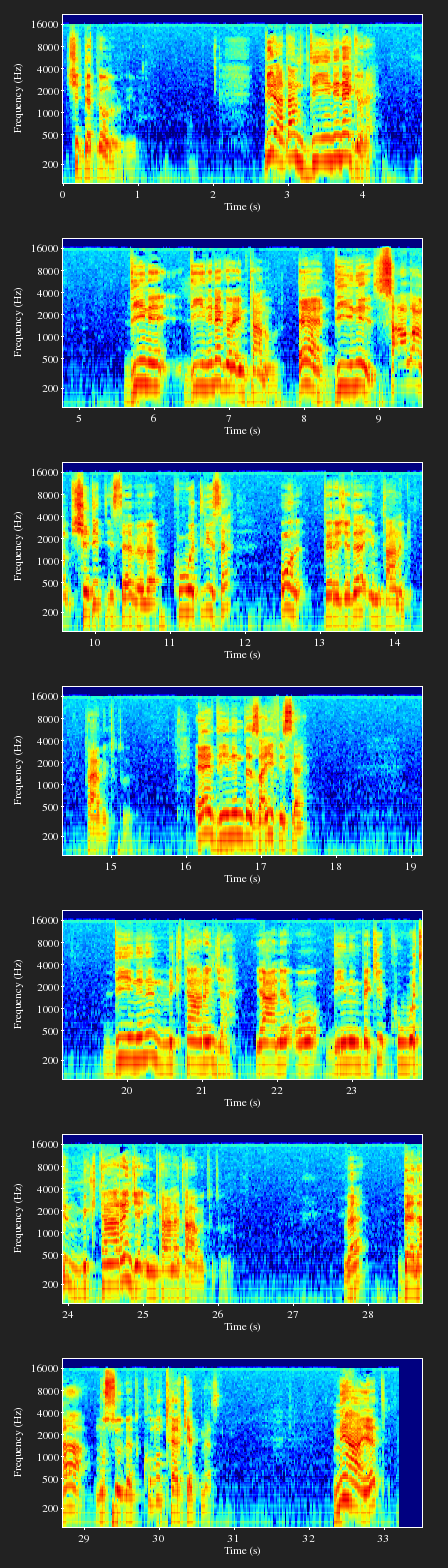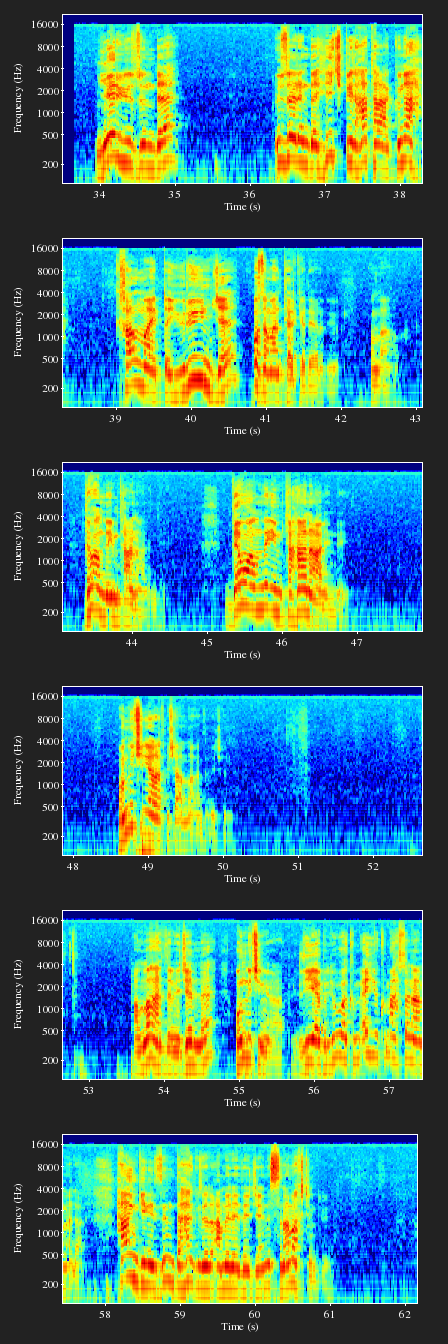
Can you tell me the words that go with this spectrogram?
şiddetli olur diyor. Bir adam dinine göre dini dinine göre imtihan olur. Eğer dini sağlam, şiddet ise böyle kuvvetli ise o derecede imtihanı tabi tutulur. Eğer dininde zayıf ise dininin miktarınca yani o dinindeki kuvvetin miktarınca imtihana tabi tutulur. Ve bela, musibet kulu terk etmez. Nihayet yeryüzünde üzerinde hiçbir hata, günah kalmayıp da yürüyünce o zaman terk eder diyor. Allahu Devamlı imtihan halinde. Devamlı imtihan halindeyiz. Onun için yaratmış Allah Azze ve Celle. Allah Azze ve Celle onun için yaratmış. لِيَبْلُوَكُمْ اَيُّكُمْ اَحْسَنَ عَمَلًا hanginizin daha güzel amel edeceğini sınamak için diyor.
